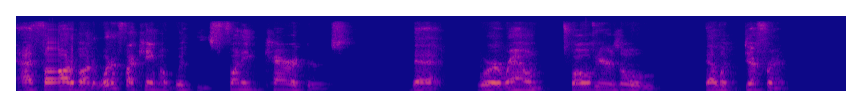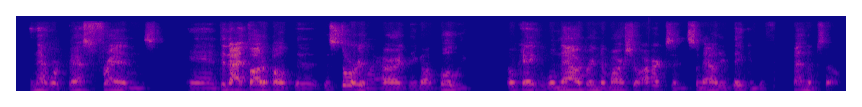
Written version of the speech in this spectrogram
And I thought about it. What if I came up with these funny characters that were around 12 years old that looked different and that were best friends? And then I thought about the, the storyline. All right, they got bullied. Okay, well, now bring the martial arts in. So now they can defend themselves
